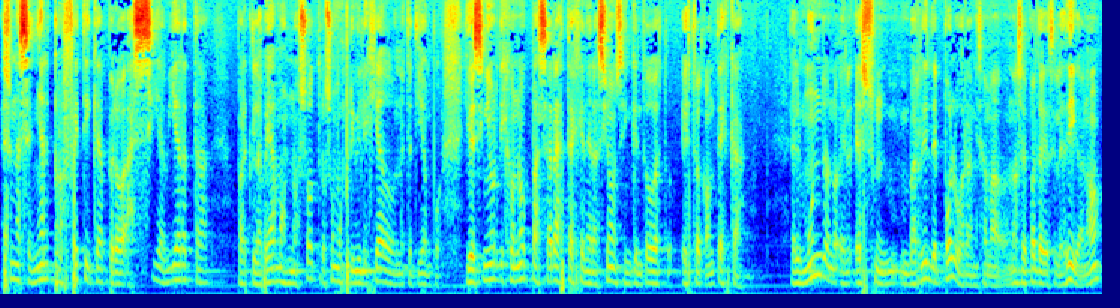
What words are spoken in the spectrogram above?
Es una señal profética, pero así abierta para que la veamos nosotros. Somos privilegiados en este tiempo. Y el Señor dijo, no pasará esta generación sin que todo esto, esto acontezca. El mundo es un barril de pólvora, mis amados, no hace falta que se les diga, ¿no?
